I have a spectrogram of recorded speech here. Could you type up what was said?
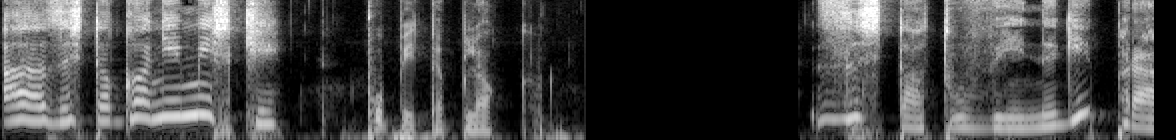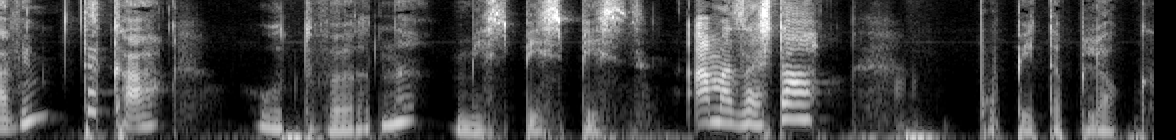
А защо гони мишки? Попита Пльок. Защото винаги правим така. Отвърна ми спис-пис. Ама защо? Попита Пльок.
